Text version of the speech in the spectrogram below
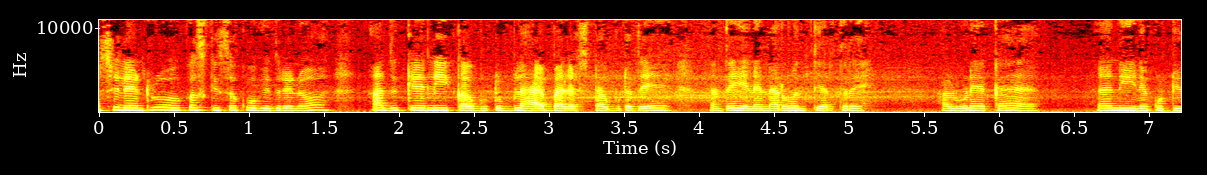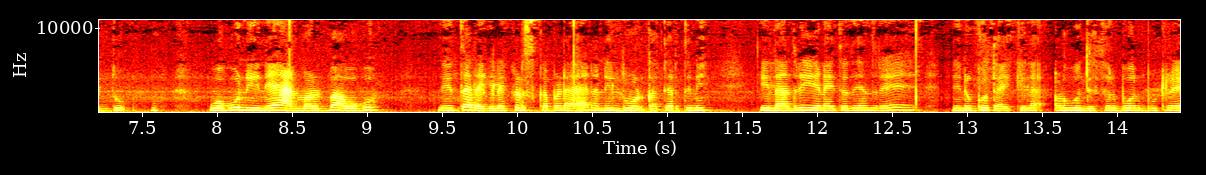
ಸಿಲಿಂಡ್ರು ಕಸ್ಕಿಸಕ್ಕೆ ಹೋಗಿದ್ರೇನೋ ಅದಕ್ಕೆ ಲೀಕ್ ಆಗ್ಬಿಟ್ಟು ಬ್ಲಾ ಬ್ಯಾಲೆಸ್ಟ್ ಆಗ್ಬಿಟ್ಟದೆ ಅಂತ ಏನೇನಾರು ಅಂತ ಹೇಳ್ತಾರೆ ಅಲ್ವಣ ಆ, ನೀನೇ ಕೊಟ್ಟಿದ್ದು. ಹೋಗು ನೀನೇ ಆನ್ ಮಾಡಿ ಬಾ ಹೋಗು. ನೀನು ತರಗಿಲ್ಲ ಕಡಿಸ್ಕೊಬೇಡ, ನಾನು ಇಲ್ಲಿ ನೋಡ್ಕೊತಾ ಇರ್ತೀನಿ. ಇಲ್ಲಾಂದ್ರೆ ಏನಾಯ್ತದೆ ಅಂದರೆ ನಿನಗೆ ಗೊತ್ತಾಯ್ತಿಲ್ಲ ಅವಳು ಒಂದೇ ಸಲ ಬಂದ್ಬಿಟ್ರೆ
